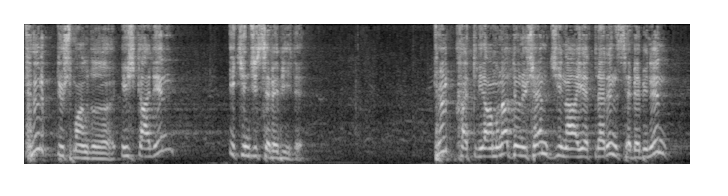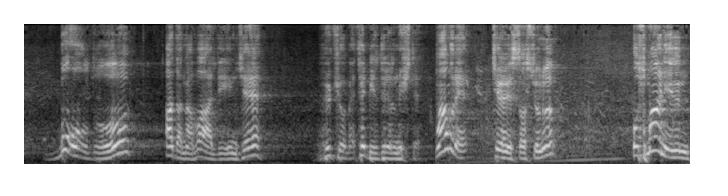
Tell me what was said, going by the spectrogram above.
Türk düşmanlığı işgalin ikinci sebebiydi. Türk katliamına dönüşen cinayetlerin sebebinin bu olduğu Adana Valiliğince hükümete bildirilmişti. Mamure tren istasyonu Osmaniye'nin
